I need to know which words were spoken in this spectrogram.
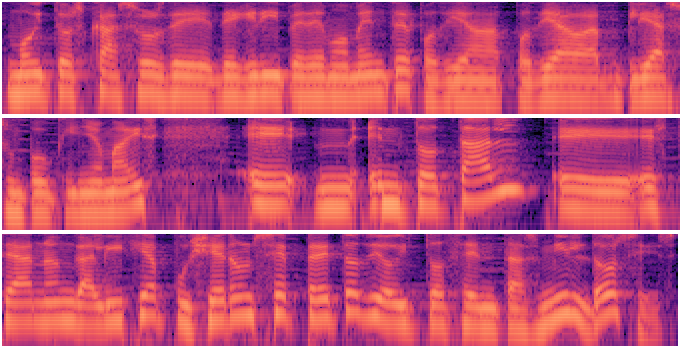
moitos casos de, de gripe de momento e podía, podía ampliarse un pouquiño máis. E, mm, en total, eh, este ano en Galicia puxéronse preto de 800.000 doses,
